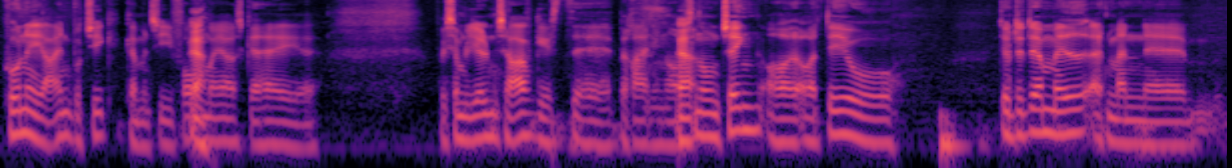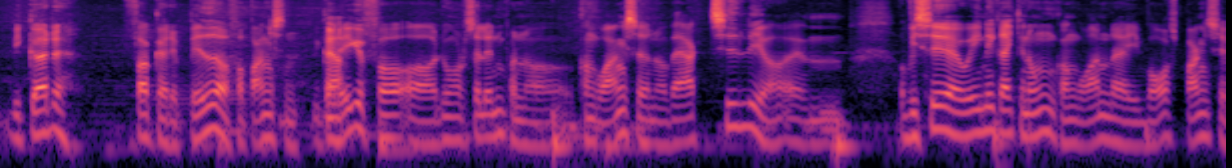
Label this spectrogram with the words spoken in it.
kunde i egen butik, kan man sige, i form Ja. af at skal have øh, for eksempel hjælp til afgiftsberegninger og Ja. sådan nogle ting. Og, og det er jo det er jo det der med, at man, øh, vi gør det for at gøre det bedre for branchen. Vi gør Ja. ja. det ikke for, og nu har du selv inde på noget konkurrence og noget værk tidligere. Øhm, og vi ser jo egentlig ikke rigtig nogen konkurrenter i vores branche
